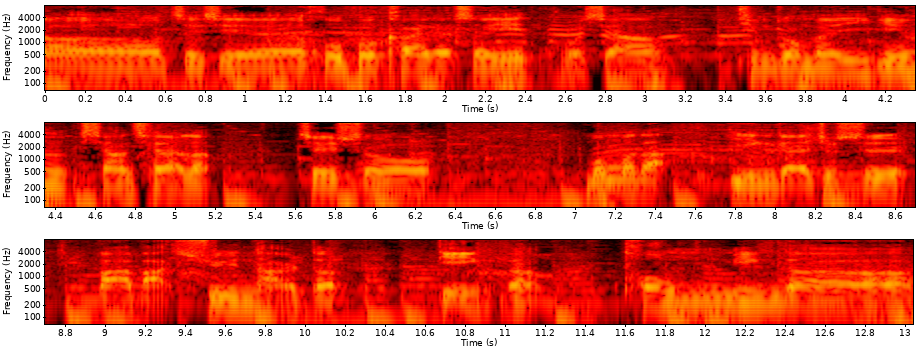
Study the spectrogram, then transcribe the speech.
到这些活泼可爱的声音，我想听众们一定想起来了，这首《么么哒》应该就是《爸爸去哪儿》的电影的同名的，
